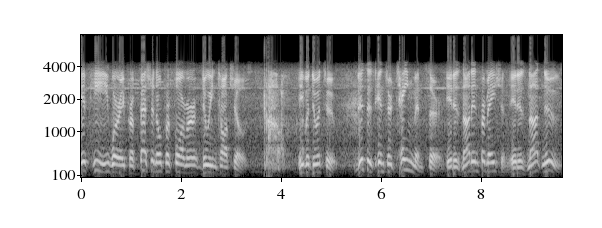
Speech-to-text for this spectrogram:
if he were a professional performer doing talk shows. He would do it too. This is entertainment, sir. It is not information. It is not news.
